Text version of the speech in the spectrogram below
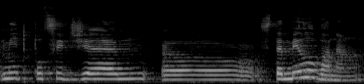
mít pocit, že uh, jste milovaná,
